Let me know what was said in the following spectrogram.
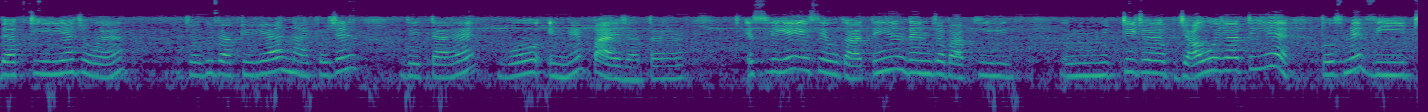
बैक्टीरिया जो है जो भी बैक्टीरिया नाइट्रोजन देता है वो इनमें पाया जाता है। इसलिए इसे उगाते हैं देन जब आपकी मिट्टी जो है उपजाऊ हो जाती है तो उसमें wheat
